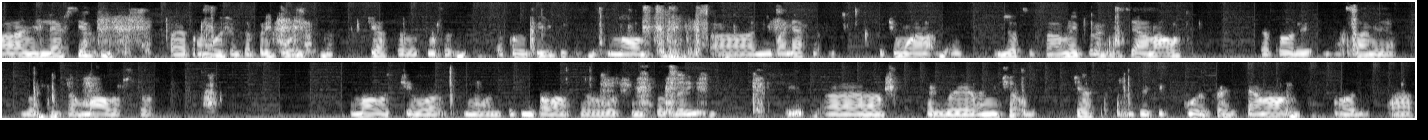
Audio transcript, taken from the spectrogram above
она не для всех, поэтому, в общем-то, приходится часто выслушивать такую критику, но э, непонятно, почему она идет со стороны профессионалов, которые сами, в общем-то, мало что, мало чего, ну, действительно талантливо, в общем, создают. Э, как бы я замечал, часто критикуют профессионалов, вот, а,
